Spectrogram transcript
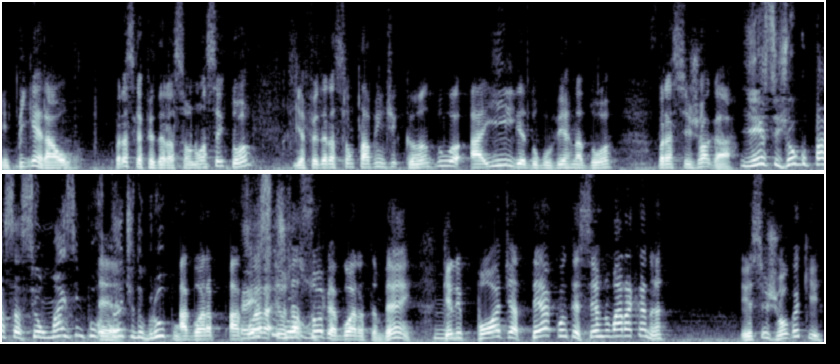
em Pinheiral. Parece que a federação não aceitou e a federação estava indicando a ilha do governador para se jogar. E esse jogo passa a ser o mais importante É. do grupo. Agora, agora esse eu já jogo. soube agora também que ele pode até acontecer no Maracanã. Esse jogo aqui.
